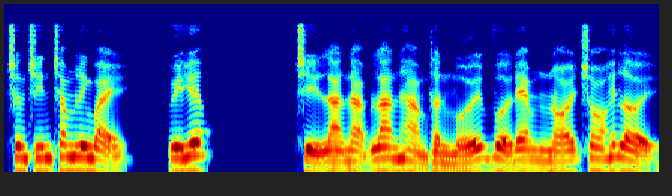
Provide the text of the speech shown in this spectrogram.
Chương 907, uy hiếp. Chỉ là nạp lan hàm thần mới vừa đem nói cho hết lời,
